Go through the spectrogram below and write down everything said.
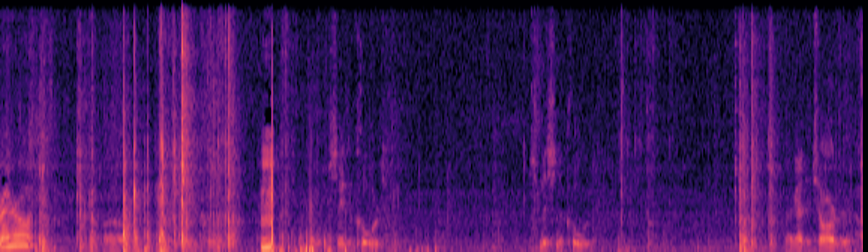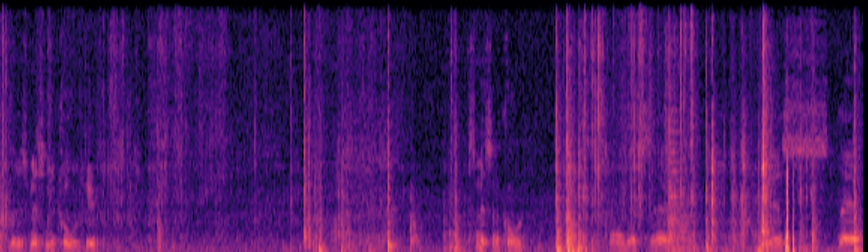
Printer on it? Uh, see the cord. Hmm? See the cord. It's missing a cord. I got the charger, but it's missing the cord here. It's missing a cord. I guess that. This, that.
